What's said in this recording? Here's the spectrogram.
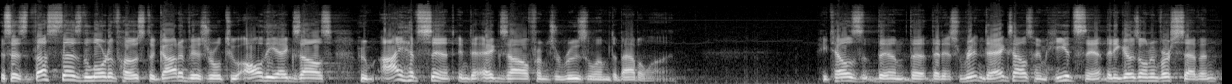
It says, Thus says the Lord of hosts, the God of Israel, to all the exiles whom I have sent into exile from Jerusalem to Babylon. He tells them that, it's written to exiles whom he had sent. Then he goes on in verse 7,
